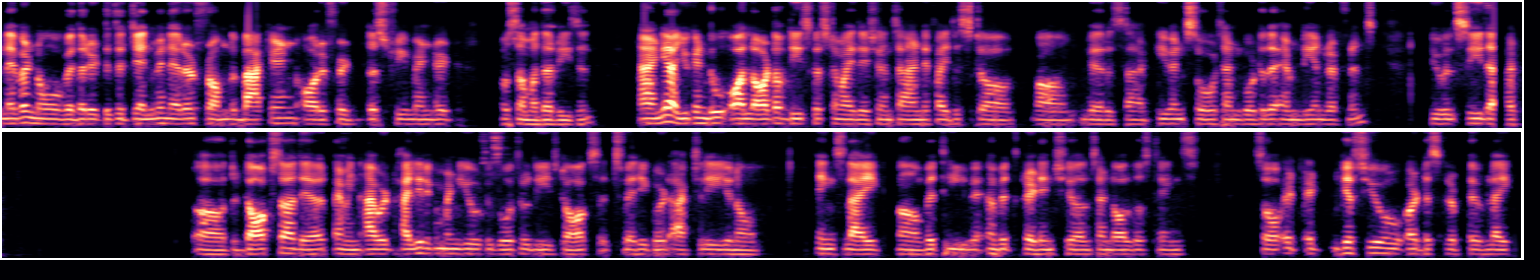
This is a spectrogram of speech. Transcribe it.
never know whether it is a genuine error from the backend or if it the stream ended for some other reason. And yeah, you can do a lot of these customizations. And if I just uh, um, where is that event source and go to the MDN reference, you will see that uh, the docs are there. I mean, I would highly recommend you to go through these docs. It's very good. Actually, you know, things like uh, with with credentials and all those things. So it, it gives you a descriptive like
